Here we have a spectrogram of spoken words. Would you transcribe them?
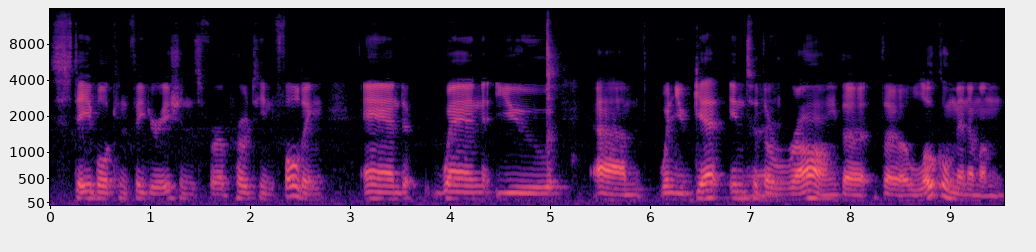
stable configurations for a protein folding, and when you um, when you get into the wrong, the the local minimum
